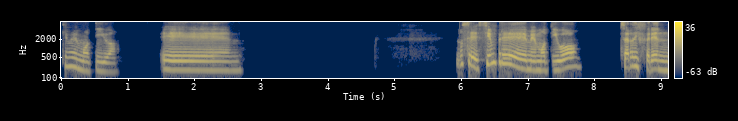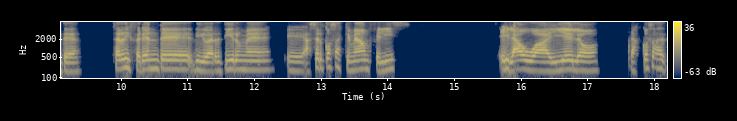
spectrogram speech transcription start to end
¿Qué me motiva? Eh, no sé, siempre me motivó ser diferente, ser diferente, divertirme, eh, hacer cosas que me hagan feliz. El agua, el hielo, las cosas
